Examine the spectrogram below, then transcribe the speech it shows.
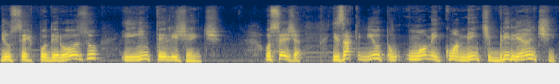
de um ser poderoso e inteligente. Ou seja, Isaac Newton, um homem com a mente brilhante,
